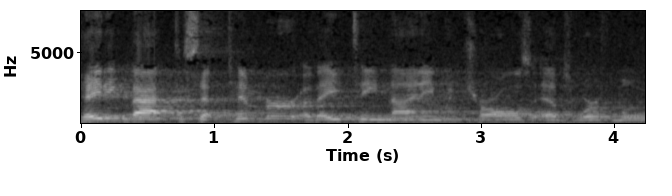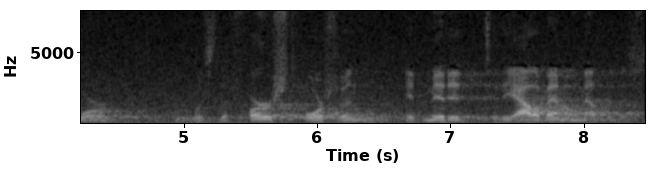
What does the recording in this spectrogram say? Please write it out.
Dating back to September of 1890 when Charles Ebsworth Moore was the first orphan admitted to the Alabama Methodist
